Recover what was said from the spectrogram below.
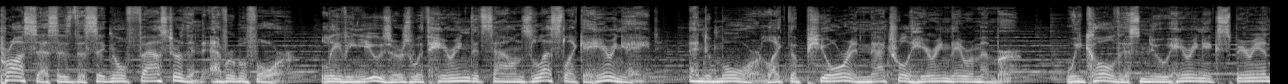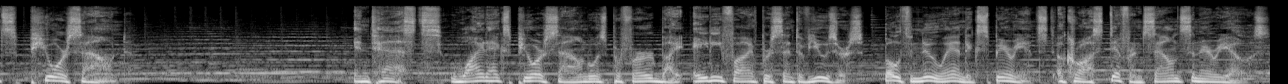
processes the signal faster than ever before, leaving users with hearing that sounds less like a hearing aid and more like the pure and natural hearing they remember. We call this new hearing experience PureSound. Tests, Widex PureSound was preferred by 85% of users, both new and experienced, across different sound scenarios.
